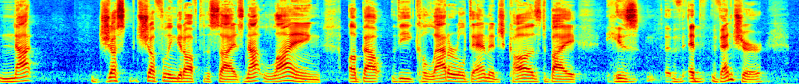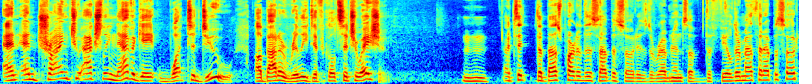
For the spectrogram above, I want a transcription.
not just shuffling it off to the sides, not lying about the collateral damage caused by his adventure and and trying to actually navigate what to do about a really difficult situation. Mm-hmm. I'd say the best part of this episode is the remnants of the Fielder Method episode.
